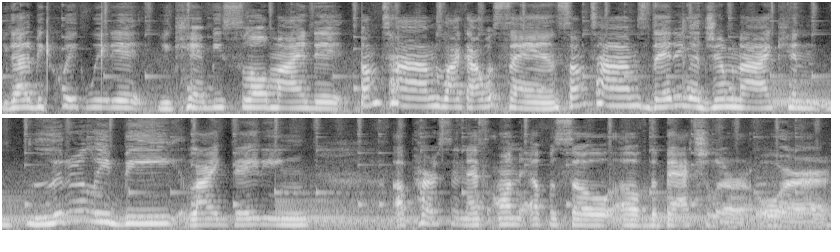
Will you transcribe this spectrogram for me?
you got to be quick with it. You can't be slow-minded. Sometimes like i was saying sometimes dating a gemini can literally be like dating a person that's on the episode of the bachelor or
